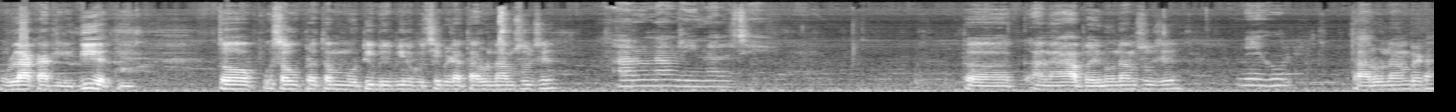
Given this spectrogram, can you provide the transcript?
મુલાકાત લીધી હતી. તો સૌ પ્રથમ મોટી બેબીને પૂછીએ, બેટા, તારું નામ શું છે? મારું નામ રીનલ છે. તો અને આ ભાઈનું નામ શું છે? મેહુલ. તારું નામ બેટા?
